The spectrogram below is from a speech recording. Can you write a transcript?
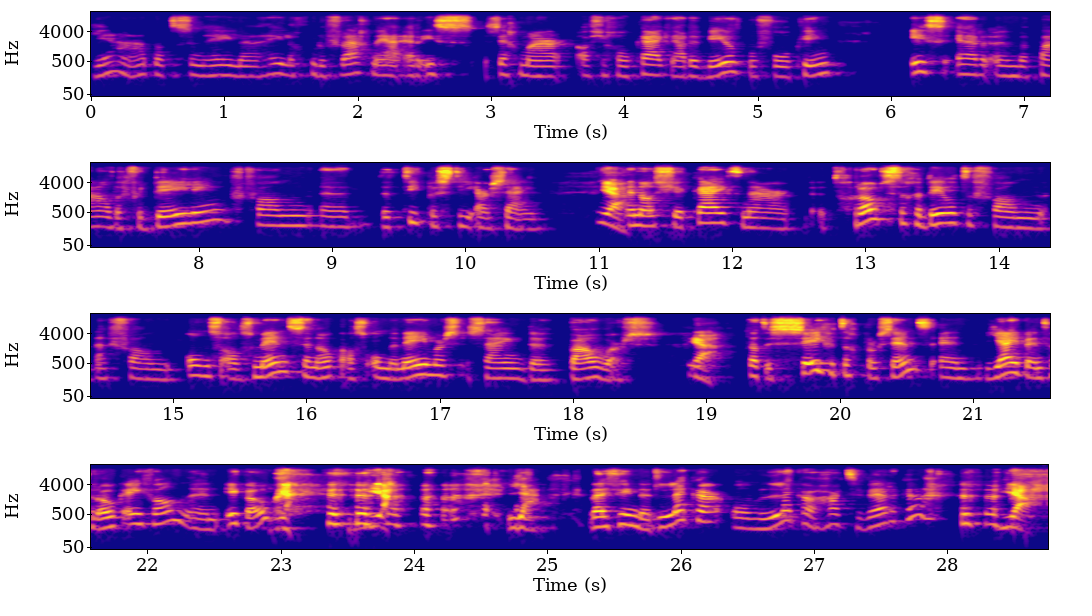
Ja, dat is een hele, hele goede vraag. Nou ja, er is, zeg maar, als je gewoon kijkt naar de wereldbevolking, is er een bepaalde verdeling van eh, de types die er zijn. Ja, En als je kijkt naar het grootste gedeelte van, eh, van ons als mens en ook als ondernemers, zijn de bouwers. ja, Dat is 70% en jij bent er ook een van en ik ook. Ja. ja, wij vinden het lekker om lekker hard te werken. ja.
